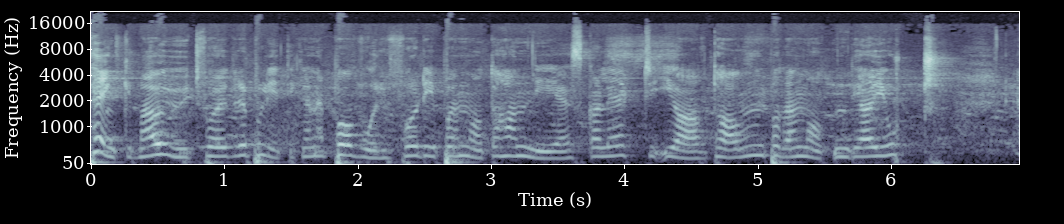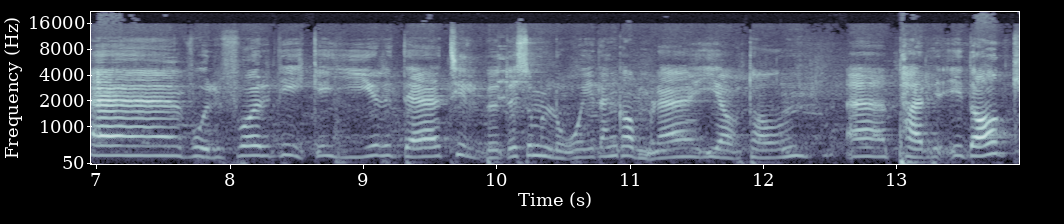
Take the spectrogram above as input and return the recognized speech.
tenke meg å utfordre politikerne på hvorfor de på en måte har nedskalert IA-avtalen på den måten de har gjort. Eh, hvorfor de ikke gir det tilbudet som lå i den gamle IA-avtalen eh, per i dag.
